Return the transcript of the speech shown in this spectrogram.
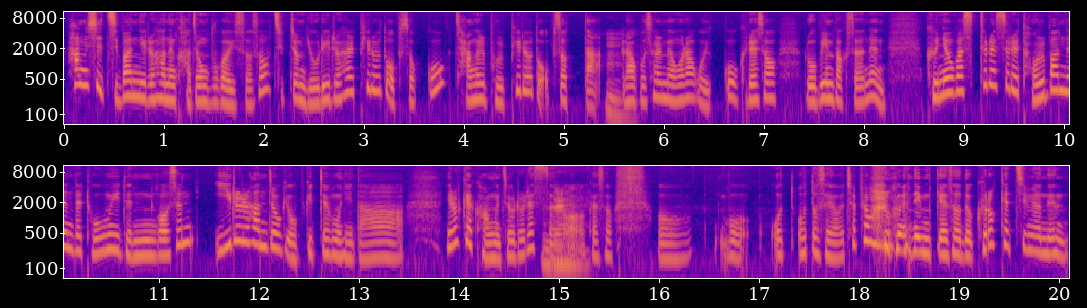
항시 집안일을 하는 가정부가 있어서 직접 요리를 할 필요도 없었고 장을 볼 필요도 없었다라고 음. 설명을 하고 있고 그래서 로빈 박사는 그녀가 스트레스를 덜 받는데 도움이 된 것은 일을 한 적이 없기 때문이다 이렇게 강조를 했어요. 네. 그래서 어. 뭐 어, 어떠세요? 최평원님께서도 그렇게 치면은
